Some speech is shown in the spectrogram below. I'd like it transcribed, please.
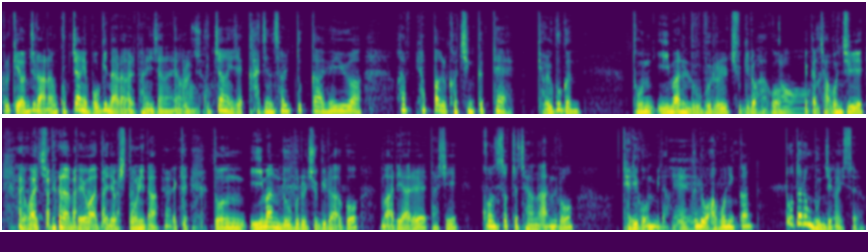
그렇게 연주를 안 하면 국장의 목이 날아갈 판이잖아요. 그렇죠. 국장은 이제 갖은 설득과 회유와 협- 협박을 거친 끝에 결국은 돈 2만 루블을 주기로 하고 어. 그러니까 자본주의 영화에 출연한 배우한테는 역시 돈이다. 이렇게 돈 2만 루블을 주기로 하고 마리아를 다시 콘서트장 안으로 데리고 옵니다. 예. 근데 와 보니까 또 다른 문제가 있어요.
